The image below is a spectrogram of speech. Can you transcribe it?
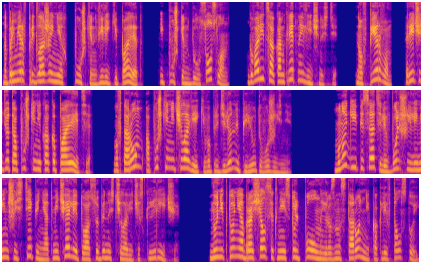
Например, в предложениях «Пушкин – великий поэт» и «Пушкин был сослан» говорится о конкретной личности, но в первом речь идет о Пушкине как о поэте, во втором – о Пушкине-человеке в определенный период его жизни. Многие писатели в большей или меньшей степени отмечали эту особенность человеческой речи. Но никто не обращался к ней столь полно и разносторонне, как Лев Толстой.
